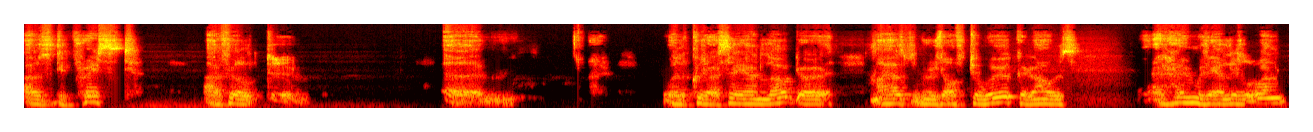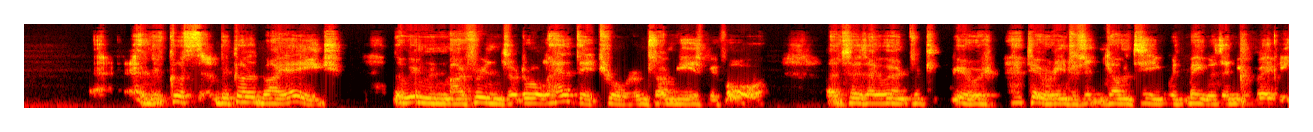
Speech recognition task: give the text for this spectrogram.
I was depressed, I felt, um, um, well, could I say unloved? Uh, my husband was off to work and I was at home with our little one. And of course, because of my age, the women, my friends, had all had their children some years before. And so they weren't, you know, terribly interested in coming and see with me with a new baby.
